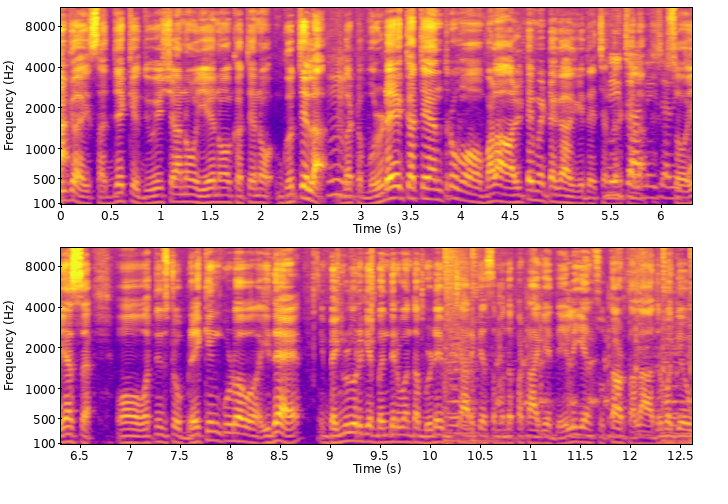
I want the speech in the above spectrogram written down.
ಈಗ ಸದ್ಯಕ್ಕೆ ದ್ವೇಷನೋ ಏನೋ ಕತೆನೋ ಗೊತ್ತಿಲ್ಲ. ಬಟ್ ಬುರುಡೆ ಕತೆ ಅಂತೂ ಬಹಳ ಅಲ್ಟಿಮೇಟ್ ಆಗಿದೆ ಚಂದ್ರಕಲಾ. ಸೊ ಎಸ್ ಒಂದಿಷ್ಟು ಬ್ರೇಕಿಂಗ್ ಕೂಡ ಇದೆ. ಈ ಬೆಂಗಳೂರಿಗೆ ಬಂದಿರುವಂತ ಬುರ್ಡೆ ವಿಚಾರಕ್ಕೆ ಸಂಬಂಧಪಟ್ಟ ಹಾಗೆ ದೆಹಲಿ ಏನ್ ಸುತ್ತಾಡ್ತಲ್ಲ ಅದ್ರ ಬಗ್ಗೆಯೂ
